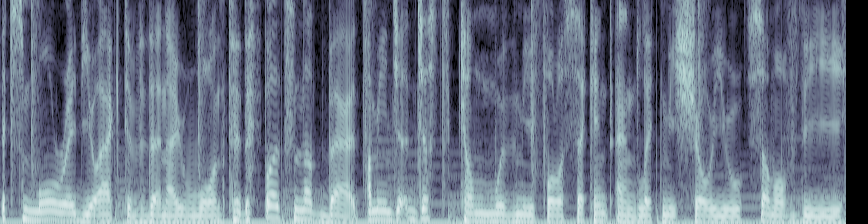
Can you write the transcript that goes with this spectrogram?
it's more radioactive than I wanted, but it's not bad. I mean, just come with me for a second and let me show you some of the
